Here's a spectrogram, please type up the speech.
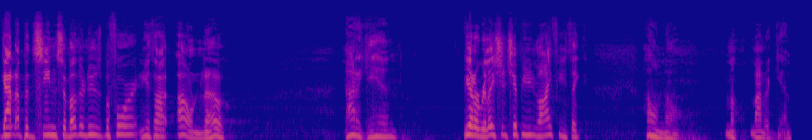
got up and seen some other news before and you thought, oh no, not again? You got a relationship in your life and you think, oh no, no, not again.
